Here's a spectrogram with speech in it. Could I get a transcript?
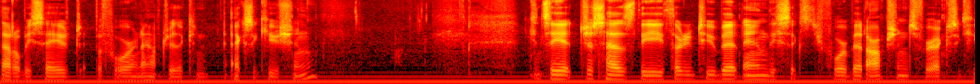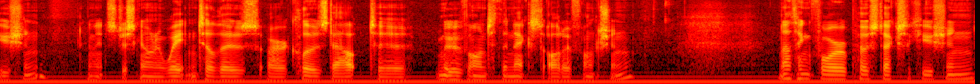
that'll be saved before and after the execution. You can see it just has the 32-bit and the 64-bit options for execution, and it's just going to wait until those are closed out to move on to the next auto function. Nothing for post-execution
